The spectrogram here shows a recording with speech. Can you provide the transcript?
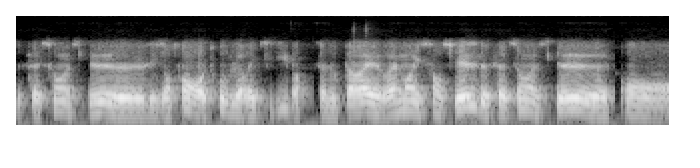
de façon à ce que les enfants retrouvent leur équilibre. Ça nous paraît vraiment essentiel, de façon à ce que on,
